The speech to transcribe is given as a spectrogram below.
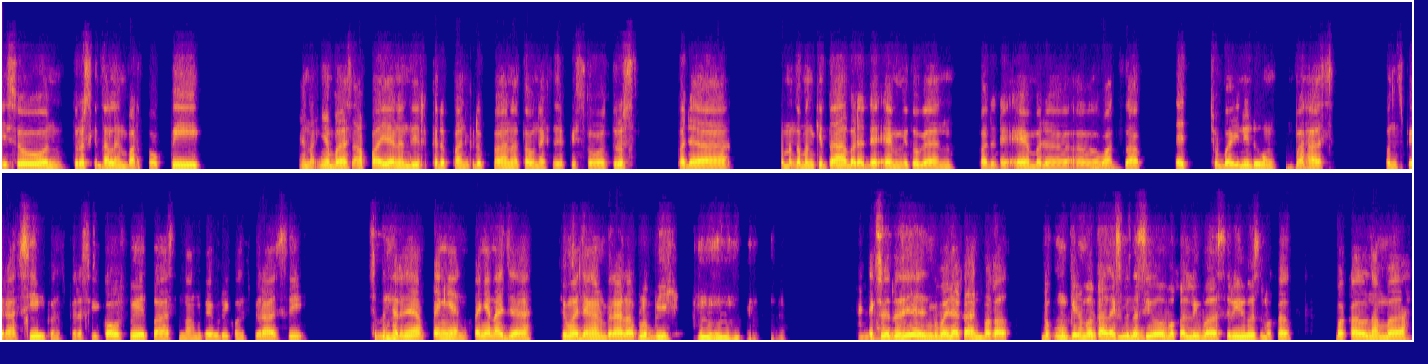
Isun, terus kita lempar topik. Enaknya bahas apa ya nanti ke depan ke depan atau next episode. Terus pada teman-teman kita pada DM gitu kan, pada DM, pada eh, Hmm. WhatsApp, eh coba ini dong bahas konspirasi, konspirasi COVID, bahas tentang teori konspirasi. Sebenarnya pengen, pengen aja, cuma jangan berharap lebih. Hmm. ekspektasinya jangan kebanyakan bakal mungkin bakal ekspektasi oh bakal dibahas serius bakal bakal nambah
